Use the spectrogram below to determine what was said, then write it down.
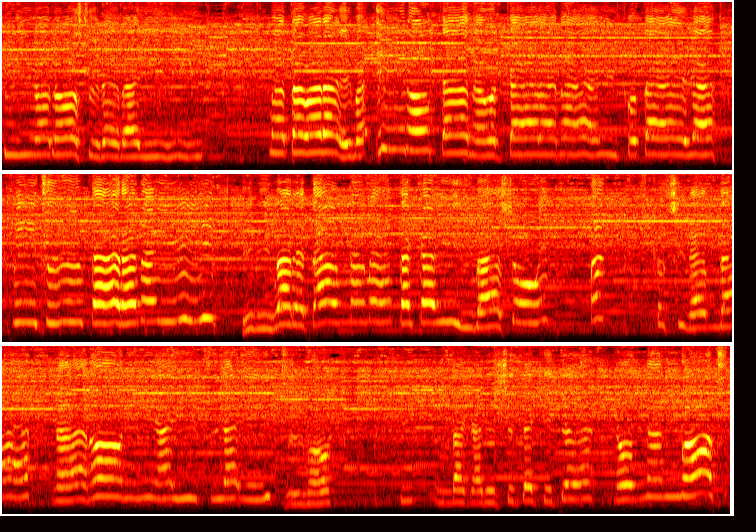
次はどうすればいいまた笑えばいいのかなわからない答えが見つからない。ひび割れたまま高い場所へ。少しなんだ。なのにあいつがいつもバカにしてきてどんなにも伝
